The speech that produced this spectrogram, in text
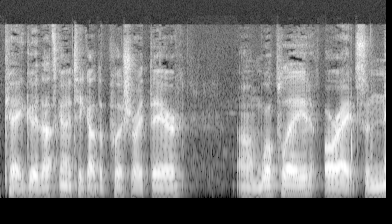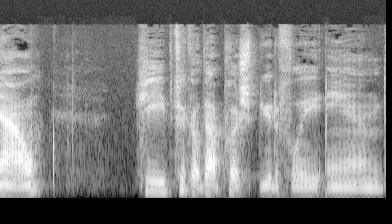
Okay, good. That's gonna take out the push right there. Um, well played. All right, so now he took out that push beautifully, and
